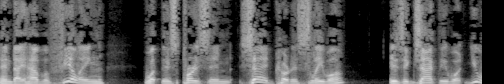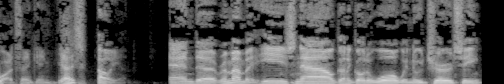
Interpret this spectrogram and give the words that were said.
And I have a feeling what this person said, Curtis Sliwa, is exactly what you are thinking. Yes? Oh, yeah. And uh, remember, he's now going to go to war with New Jersey.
